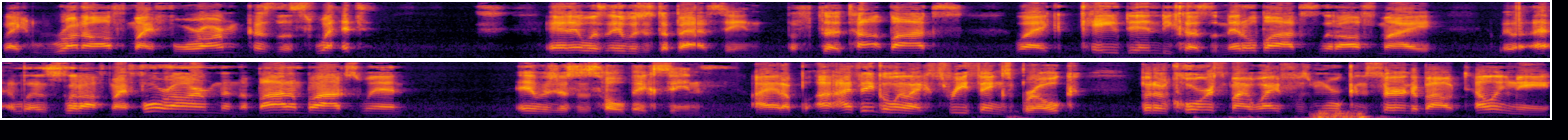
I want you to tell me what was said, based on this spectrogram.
like run off my forearm because of the sweat. And it was it was just a bad scene. The, the top box like caved in because the middle box slid off my uh, slid off my forearm. Then the bottom box went. It was just this whole big scene. I had a I think only like three things broke but of course, my wife was more concerned about telling me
